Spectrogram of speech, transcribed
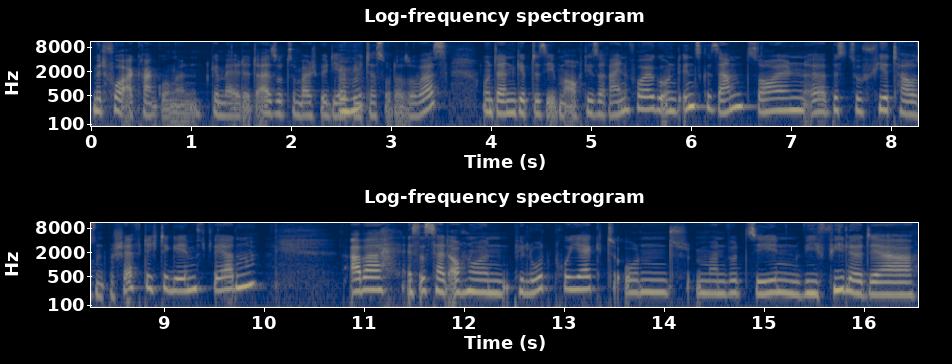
mit Vorerkrankungen gemeldet, also zum Beispiel. Diabetes mhm. oder sowas. Und dann gibt es eben auch diese Reihenfolge und insgesamt sollen äh, bis zu 4000 Beschäftigte geimpft werden. Aber es ist halt auch nur ein Pilotprojekt und man wird sehen, wie viele der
